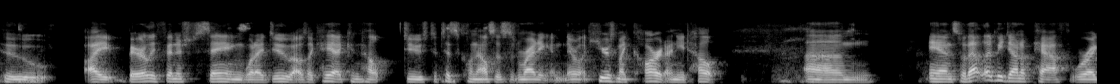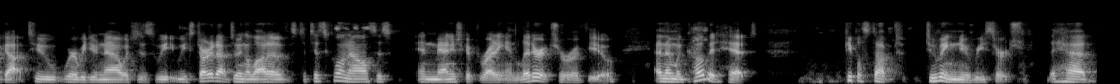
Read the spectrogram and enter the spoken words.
who I barely finished saying what I do. I was like, hey, I can help do statistical analysis and writing, and they were like, here's my card, I need help. Um, and so that led me down a path where I got to where we do now, which is we we started out doing a lot of statistical analysis and manuscript writing and literature review, and then when COVID hit, people stopped doing new research. They had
